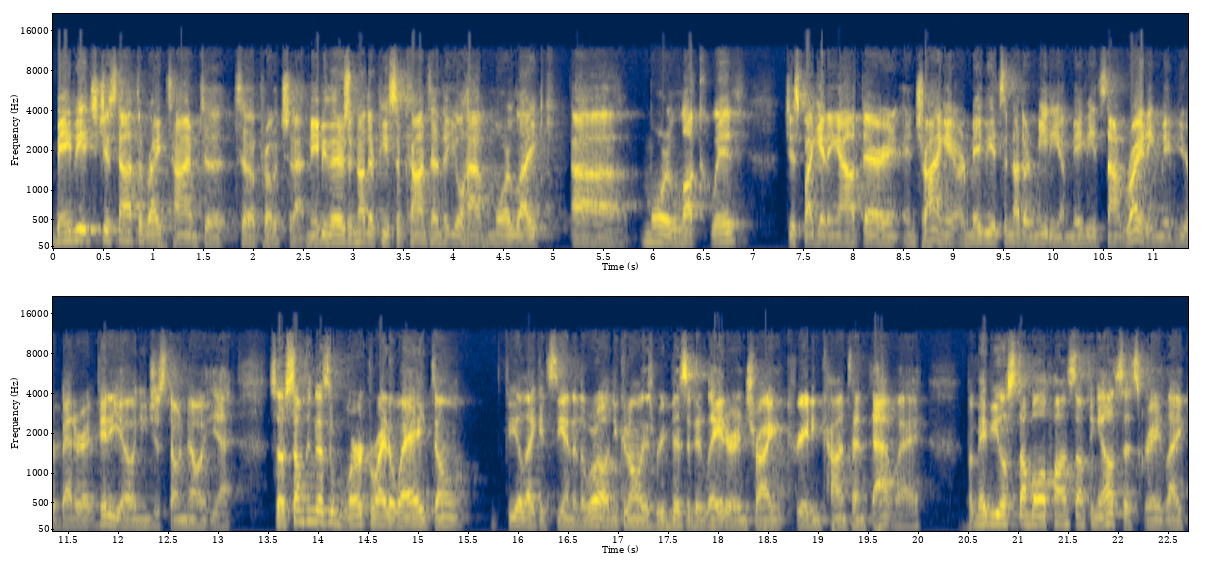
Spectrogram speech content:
maybe it's just not the right time to to approach that. Maybe there's another piece of content that you'll have more like uh, more luck with just by getting out there and, and, trying it. Or maybe it's another medium. Maybe it's not writing. Maybe you're better at video and you just don't know it yet. So if something doesn't work right away, don't feel like it's the end of the world. You can always revisit it later and try creating content that way. But maybe you'll stumble upon something else that's great. Like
